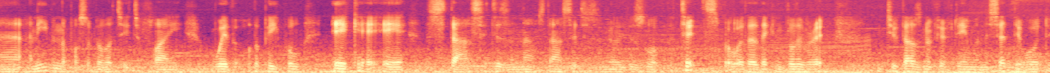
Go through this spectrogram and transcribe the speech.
uh, and even the possibility to fly with other people, aka Star Citizen. Now, Star Citizen really does look the tits, but whether they can deliver it in 2015 when they said they would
